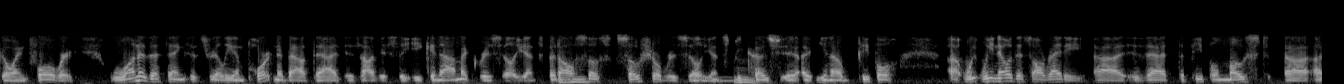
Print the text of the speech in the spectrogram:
going forward. One of the things that's really important about that is obviously economic resilience, but mm-hmm. also social resilience, mm-hmm. because uh, you know people uh, we, we, know this already uh, that the people most uh, uh,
